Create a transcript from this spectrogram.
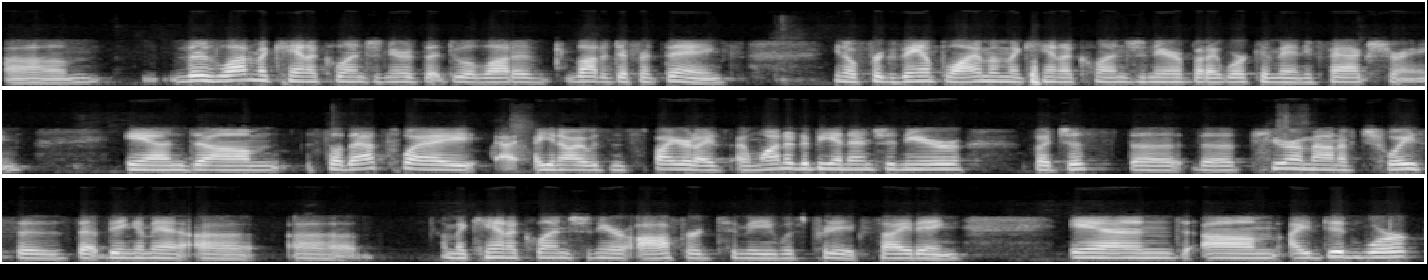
um, there's a lot of mechanical engineers that do a lot of a lot of different things. You know for example i'm a mechanical engineer but i work in manufacturing. And um, so that's why you know i was inspired. I, I wanted to be an engineer but just the the pure amount of choices that being a, man, uh, uh, a mechanical engineer offered to me was pretty exciting. And um, i did work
